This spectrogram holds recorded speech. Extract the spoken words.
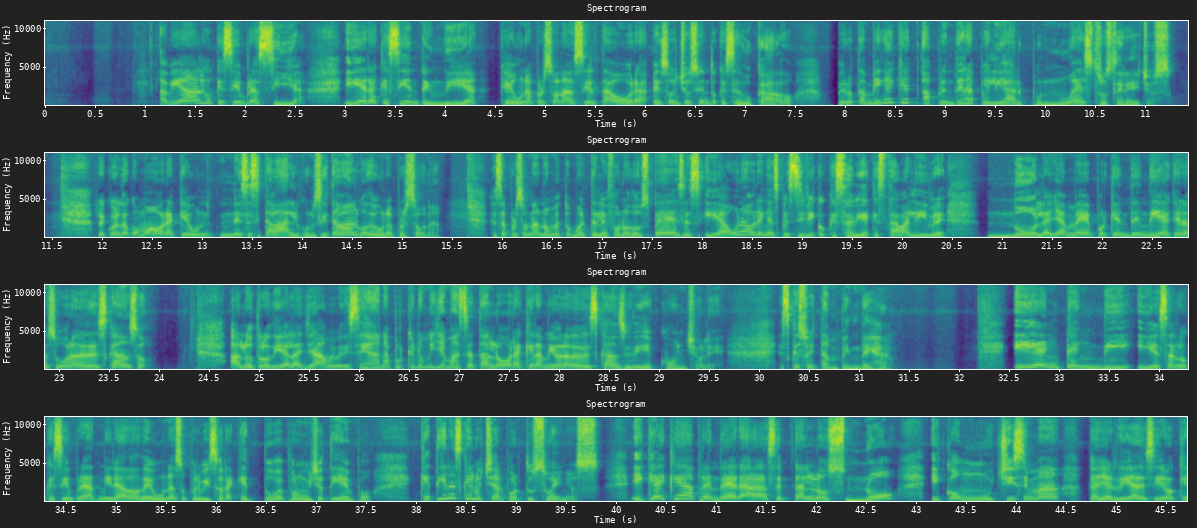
Había algo que siempre hacía y era que si entendía que una persona a cierta hora, eso yo siento que es educado, pero también hay que aprender a pelear por nuestros derechos. Recuerdo como ahora que necesitaba algo, necesitaba algo de una persona. Esa persona no me tomó el teléfono dos veces y a una hora en específico que sabía que estaba libre, no la llamé porque entendía que era su hora de descanso. Al otro día la llamo y me dice, Ana, ¿por qué no me llamaste a tal hora que era mi hora de descanso? Y dije, conchole, es que soy tan pendeja. Y entendí, y es algo que siempre he admirado de una supervisora que tuve por mucho tiempo, que tienes que luchar por tus sueños y que hay que aprender a aceptar los no y con muchísima gallardía decir, ok,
